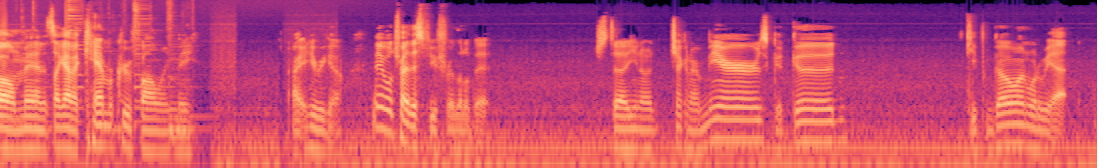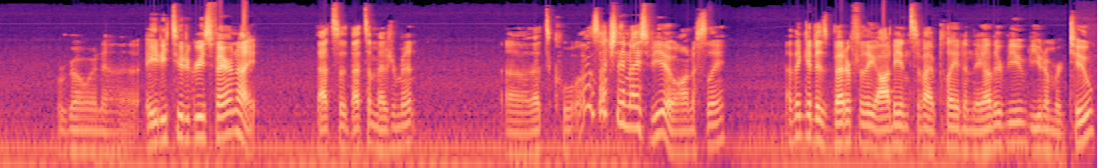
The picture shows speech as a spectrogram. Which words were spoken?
Oh man, it's like I have a camera crew following me. Alright, here we go. Maybe we'll try this view for a little bit. Just, uh, you know, checking our mirrors. Good, good. Keep them going. What are we at? We're going uh, 82 degrees Fahrenheit. That's a that's a measurement. Uh, that's cool. That's actually a nice view, honestly. I think it is better for the audience if I played in the other view, view number two.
